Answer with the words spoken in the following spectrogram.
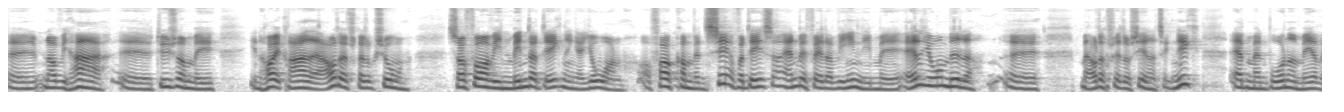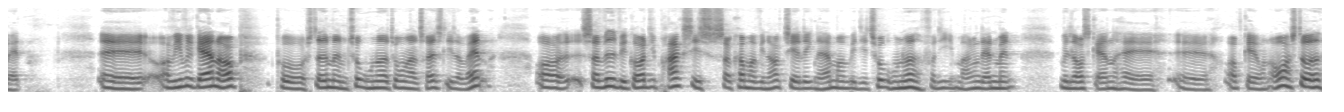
øh, når vi har øh, dyser med en høj grad af afdriftsreduktion, så får vi en mindre dækning af jorden. Og for at kompensere for det, så anbefaler vi egentlig med alle jordmidler øh, med afdriftsreducerende teknik, at man bruger noget mere vand. Øh, og vi vil gerne op på sted mellem 200 og 250 liter vand, og så ved vi godt i praksis, så kommer vi nok til at ligge nærmere ved de 200, fordi mange landmænd vil også gerne have øh, opgaven overstået.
